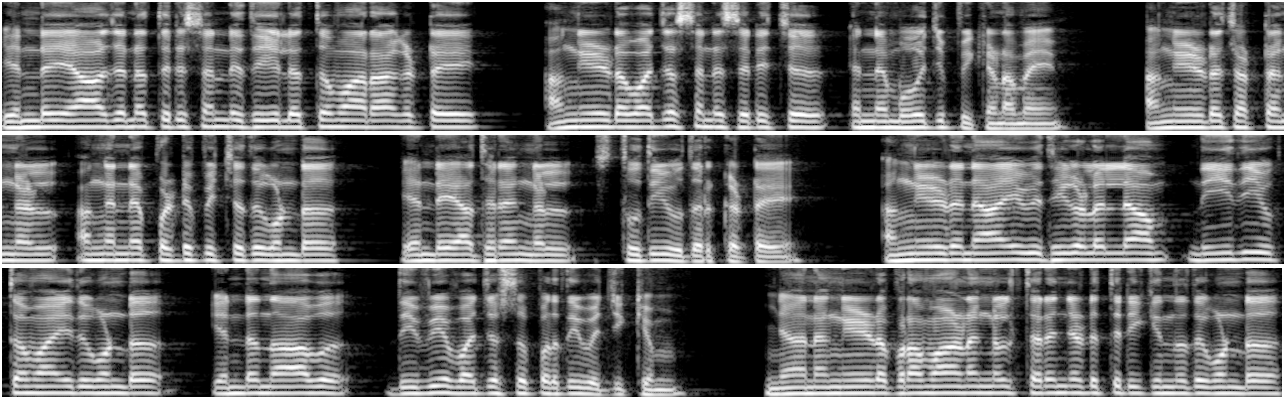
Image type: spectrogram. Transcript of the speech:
എന്റെ യാചന തിരുസന്നിധിയിൽ എത്തുമാറാകട്ടെ. അങ്ങയുടെ വചസ്സനുസരിച്ച് എന്നെ മോചിപ്പിക്കണമേ. അങ്ങയുടെ ചട്ടങ്ങൾ അങ്ങനെ പഠിപ്പിച്ചതുകൊണ്ട് എന്റെ അധരങ്ങൾ സ്തുതി ഉതിർക്കട്ടെ അങ്ങയുടെ ന്യായവിധികളെല്ലാം നീതിയുക്തമായതുകൊണ്ട് എന്റെ നാവ് ദിവ്യവചസ് പ്രതിവചിക്കും. ഞാൻ അങ്ങയുടെ പ്രമാണങ്ങൾ തിരഞ്ഞെടുത്തിരിക്കുന്നത് കൊണ്ട്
